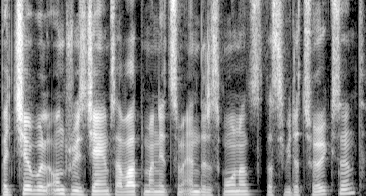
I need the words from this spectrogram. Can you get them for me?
Bei Chilwell und Reese James erwartet man jetzt zum Ende des Monats, dass sie wieder zurück sind.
